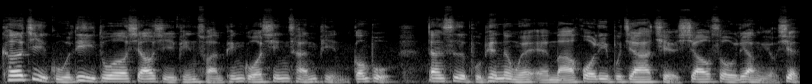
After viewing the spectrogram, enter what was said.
科技股利多消息频传，苹果新产品公布，但是普遍认为 MR 获利不佳且销售量有限。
